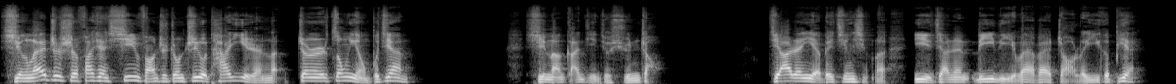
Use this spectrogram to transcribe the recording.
醒来之时，发现新房之中只有他一人了，真儿踪影不见了。新郎赶紧就寻找，家人也被惊醒了，一家人里里外外找了一个遍，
